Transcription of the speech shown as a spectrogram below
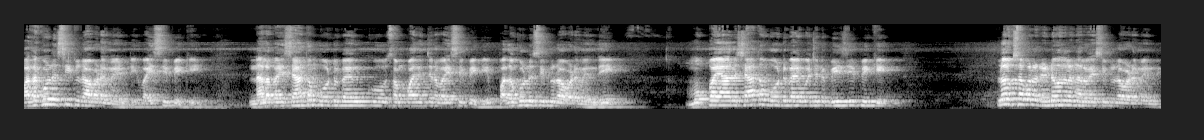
పదకొండు సీట్లు రావడం ఏంటి? వైసీపీకి నలభై శాతం ఓటు బ్యాంకు సంపాదించిన వైసీపీకి పదకొండు సీట్లు రావడం ఏంది? ముప్పై ఆరు శాతం ఓటు బ్యాంకు వచ్చిన బీజేపీకి లోక్సభలో రెండు వందల నలభై సీట్లు రావడం ఏంది?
